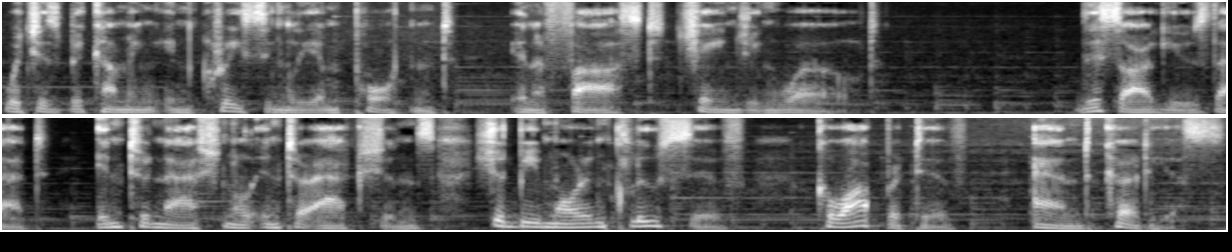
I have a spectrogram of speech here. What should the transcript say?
which is becoming increasingly important in a fast-changing world. This argues that international interactions should be more inclusive, cooperative, and courteous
